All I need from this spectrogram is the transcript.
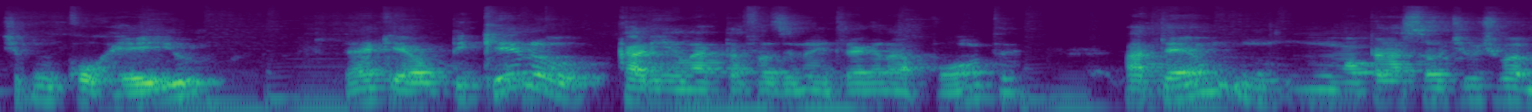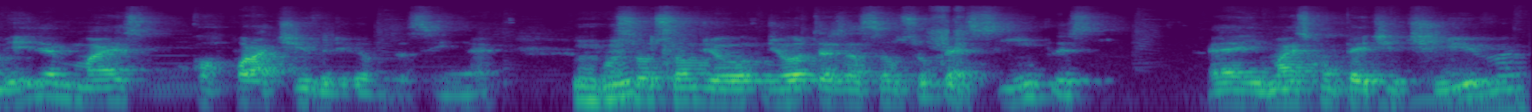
tipo um correio, né, que é o pequeno carinha lá que está fazendo a entrega na ponta, até um, uma operação de última milha mais corporativa, digamos assim, né? Uhum. Uma solução de, de super simples é, e mais competitiva,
